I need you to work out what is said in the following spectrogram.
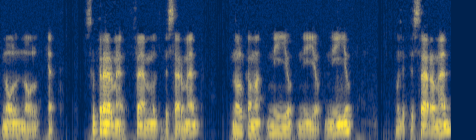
001. Subtraherar med 5 multiplicerar med 0,999 multiplicerar med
